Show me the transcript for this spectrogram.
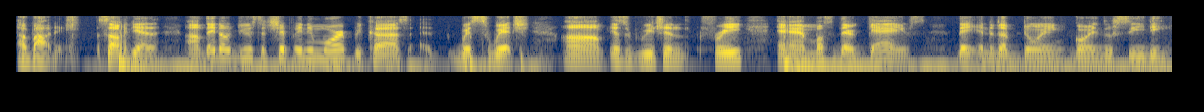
about it. So yeah, um, they don't use the chip anymore because with Switch, um, is region free, and most of their games they ended up doing going through CD.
